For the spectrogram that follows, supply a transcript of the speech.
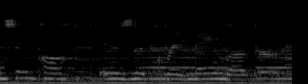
and St. Paul is the great name of the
